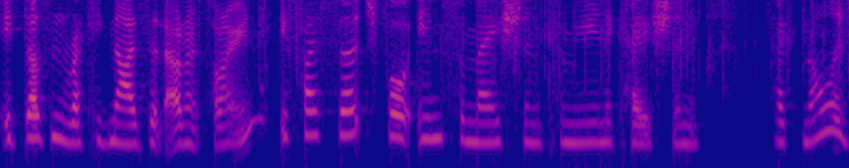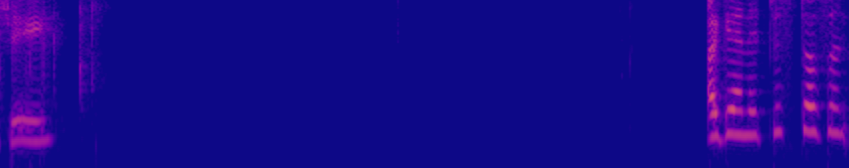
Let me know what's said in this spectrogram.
It doesn't recognize it on its own. If I search for information communication technology, again, it just doesn't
